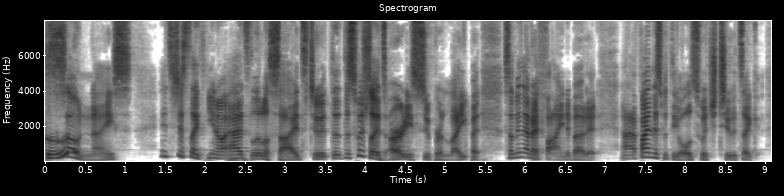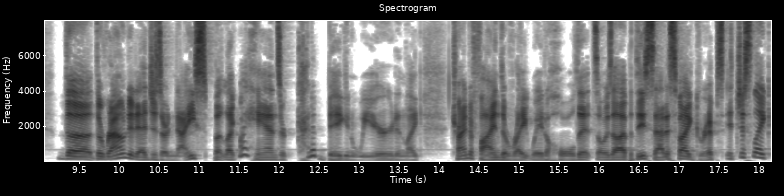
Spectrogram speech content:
so nice. It's just like you know adds little sides to it. The the Switch Lite's already super light, but something that I find about it, I find this with the old Switch too. It's like the the rounded edges are nice, but like my hands are kind of big and weird, and like trying to find the right way to hold it. It's always odd. But these Satisfye grips, it just like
